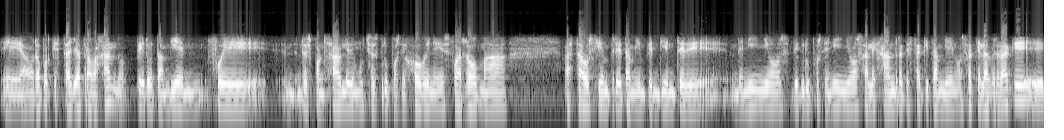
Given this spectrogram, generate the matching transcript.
eh, ahora porque está ya trabajando, pero también fue responsable de muchos grupos de jóvenes, fue a Roma, ha estado siempre también pendiente de, niños, de grupos de niños, Alejandra que está aquí también, o sea que la verdad que,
